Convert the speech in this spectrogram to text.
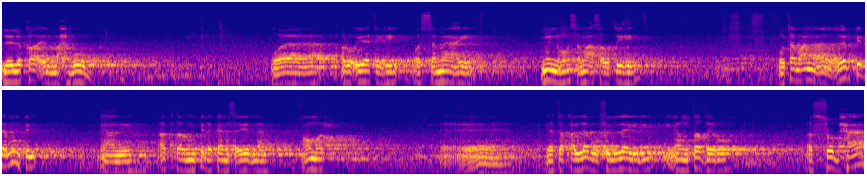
للقاء المحبوب. ورؤيته والسماع منه سماع صوته. وطبعا غير كده ممكن يعني أكتر من كده كان سيدنا عمر آه، يتقلب في الليل ينتظر الصبح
